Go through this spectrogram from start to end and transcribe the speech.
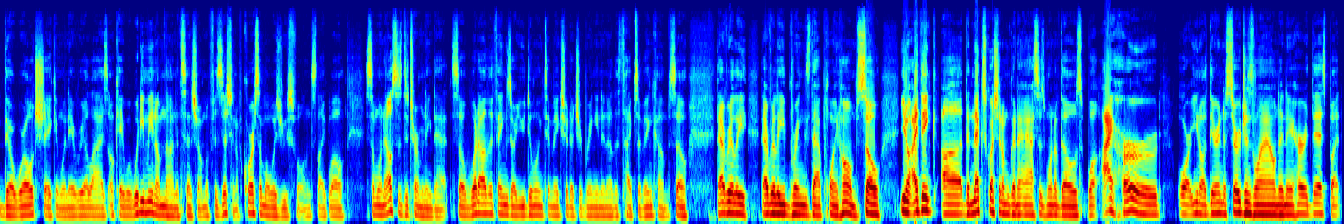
their world shaken when they realize, okay, well, what do you mean I'm non essential? I'm a physician. Of course, I'm always useful. And it's like, well, someone else is determining that. So, what other things are you doing to make sure that you're bringing in other types of income? So, that really that really brings that point home. So, you know, I think uh, the next question I'm going to ask is one of those. Well, I heard, or you know, they're in the surgeon's lounge and they heard this, but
